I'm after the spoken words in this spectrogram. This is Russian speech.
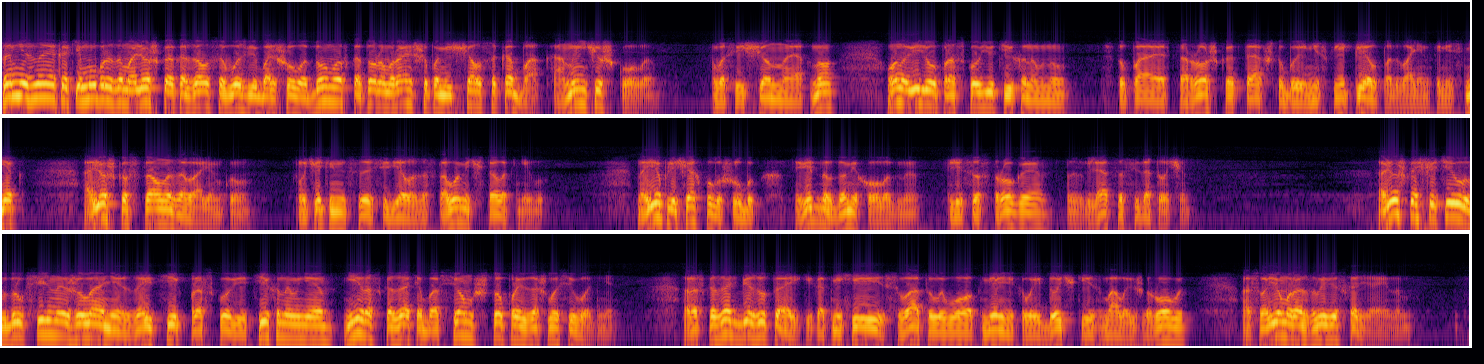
Сам не зная, каким образом Алешка оказался возле большого дома, в котором раньше помещался кабак, а нынче школа. В освещенное окно он увидел Просковью Тихоновну. Ступая сторожка так, чтобы не скрипел под валенками снег, Алешка встал на заваленку. Учительница сидела за столом и читала книгу. На ее плечах полушубок, видно, в доме холодно, лицо строгое, взгляд сосредоточен. Алешка ощутил вдруг сильное желание зайти к Прасковье Тихоновне и рассказать обо всем, что произошло сегодня рассказать без утайки, как Михей сватал его к Мельниковой дочке из Малой Жировы, о своем разрыве с хозяином.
